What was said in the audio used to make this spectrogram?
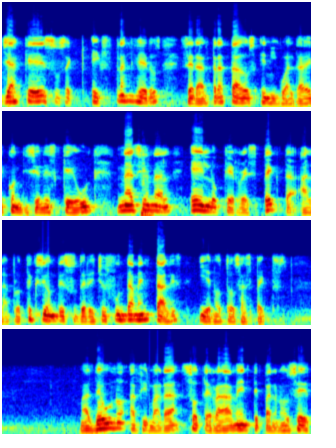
ya que esos extranjeros serán tratados en igualdad de condiciones que un nacional en lo que respecta a la protección de sus derechos fundamentales y en otros aspectos. Más de uno afirmará soterradamente, para no ser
